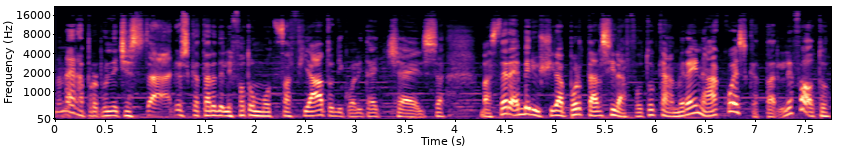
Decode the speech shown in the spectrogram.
non era proprio necessario scattare delle foto mozzafiato di qualità eccelsa, basterebbe riuscire a portarsi la fotocamera in acqua e scattare le foto.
